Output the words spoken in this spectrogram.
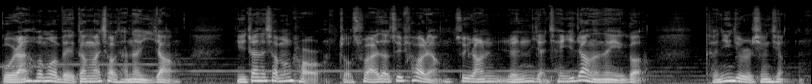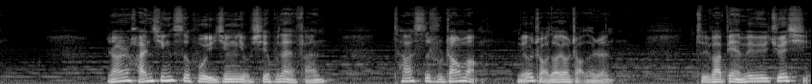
果然和漠北刚刚笑谈的一样，你站在校门口走出来的最漂亮、最让人眼前一亮的那一个，肯定就是星星。然而，韩青似乎已经有些不耐烦，他四处张望，没有找到要找的人，嘴巴便微微撅起，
